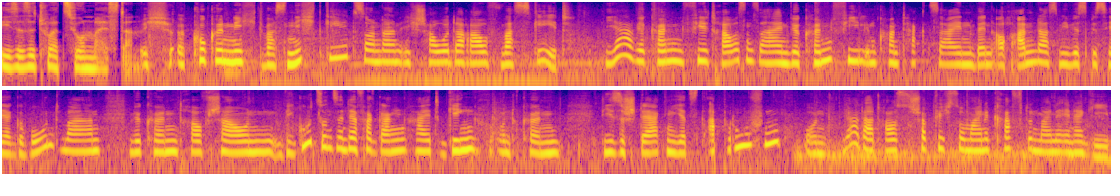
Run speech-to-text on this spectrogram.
diese Situation meistern. Ich äh, gucke nicht, was nicht geht, sondern ich schaue darauf, was geht. Ja, wir können viel draußen sein, wir können viel im Kontakt sein, wenn auch anders, wie wir es bisher gewohnt waren. Wir können drauf schauen, wie gut es uns in der Vergangenheit ging und können diese Stärken jetzt abrufen. Und ja, daraus schöpfe ich so meine Kraft und meine Energie.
